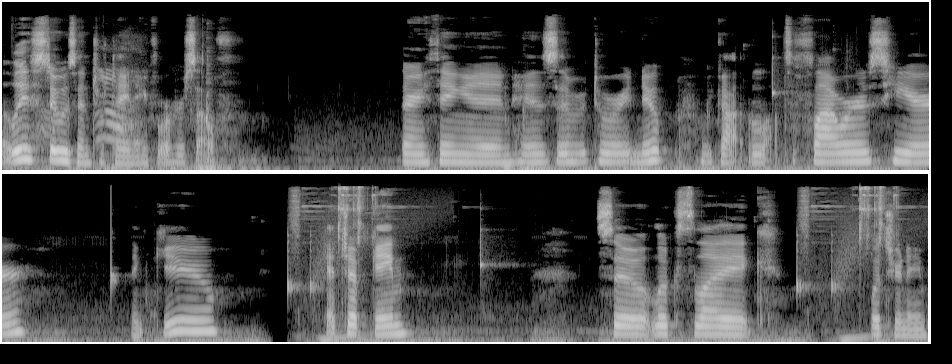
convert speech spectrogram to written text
At least it was entertaining for herself. Is there anything in his inventory? Nope. We got lots of flowers here. Thank you. Catch up game. So it looks like... What's your name?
